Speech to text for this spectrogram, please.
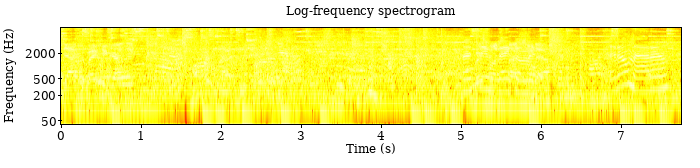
Jack, can make it, girly? Let's see if they can faster make now? it. It don't matter.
